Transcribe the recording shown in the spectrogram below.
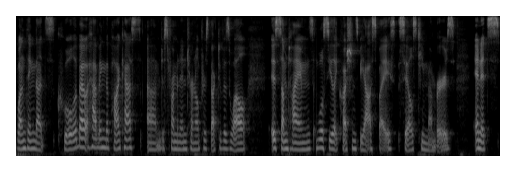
One thing that's cool about having the podcast, um, just from an internal perspective as well, is sometimes we'll see like questions be asked by sales team members and it's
